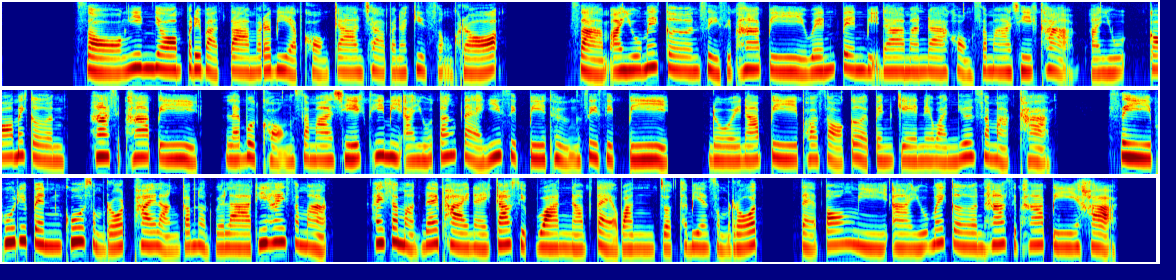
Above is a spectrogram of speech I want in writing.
2. ยินยอมปฏิบัติตามระเบียบของการชาปนกิจสงเคราะห์ 3. อายุไม่เกิน 45 ปี เว้นเป็นบิดามารดาของสมาชิกค่ะ อายุก็ไม่เกิน 55 ปี และบุตรของสมาชิกที่มีอายุตั้งแต่ 20 ปีถึง 40 ปี โดยนับปีพศเกิดเป็นเกณฑ์ในวันยื่นสมัครค่ะ 4. ผู้ที่เป็นคู่สมรสภายหลังกำหนดเวลาที่ให้สมัคร ให้สมัครได้ภายใน 90 วันนับแต่วันจดทะเบียนสมรส แต่ต้องมีอายุไม่เกิน 55 ปีค่ะ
